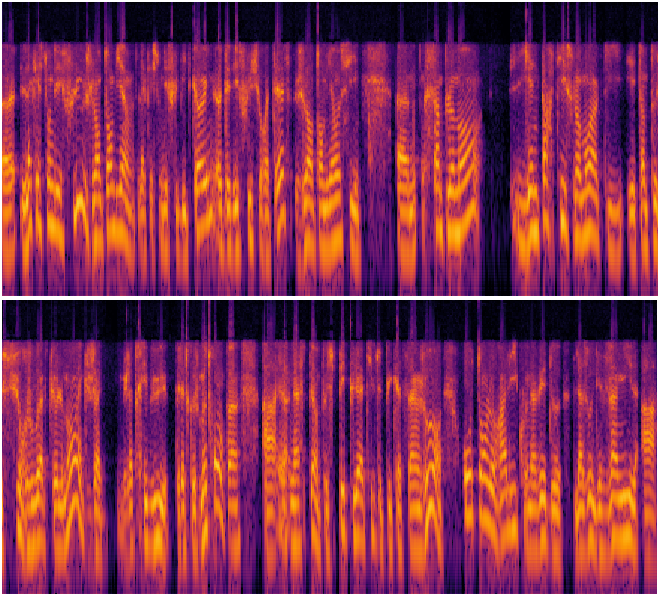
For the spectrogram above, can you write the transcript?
Euh, la question des flux, je l'entends bien. La question des flux Bitcoin, des, des flux sur ETF, je l'entends bien aussi. simplement, il y a une partie, selon moi, qui est un peu surjouée actuellement et que j'attribue, peut-être que je me trompe, hein, à un aspect un peu spéculatif depuis 4-5 jours. Autant le rallye qu'on avait de, la zone des 20 000 à,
